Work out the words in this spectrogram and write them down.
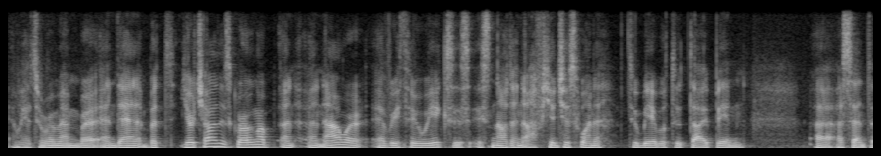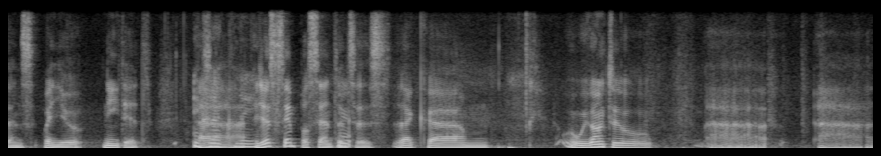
and we had to remember. And then but your child is growing up an, an hour every three weeks is, is not enough. You just want to, to be able to type in uh, a sentence when you need it. Exactly. uh, just simple sentences like um, we're going to uh, uh,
